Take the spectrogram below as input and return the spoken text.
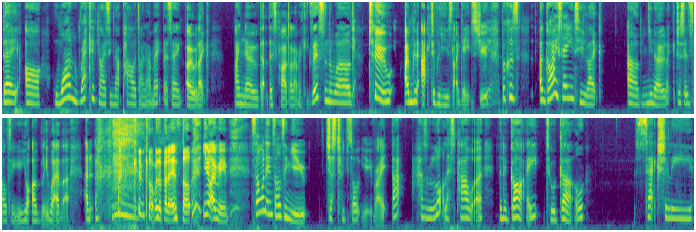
they are one recognizing that power dynamic. They're saying, oh, like I know that this power dynamic exists in the world. Yeah. Two, I'm going to actively use that against you Yeah. because a guy saying to you like. Um, you know, like just insulting you, you're ugly, whatever. And don't couldn't come up with a better insult. You know what I mean? Someone insulting you just to insult you, right? That has a lot less power than a guy to a girl sexually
